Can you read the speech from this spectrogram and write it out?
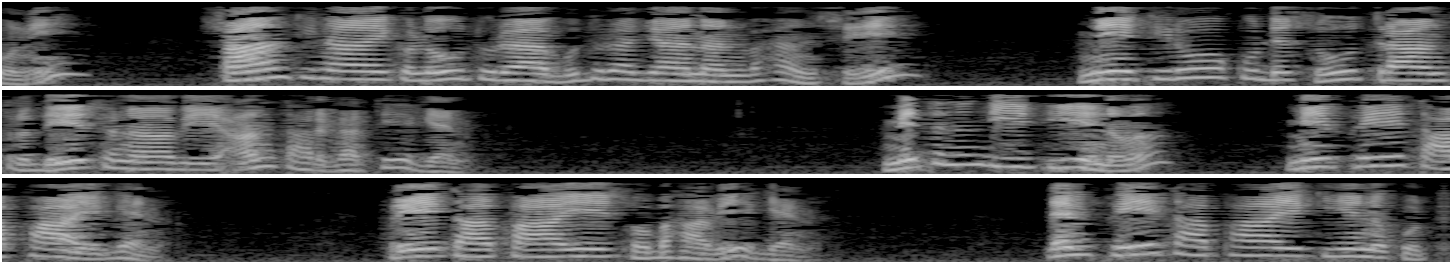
උනේ ශාන්තිනායක ලෝතුරා බුදුරජාණන් වහන්සේ මේ තිරෝකුඩ සූත්‍රාන්තර දේශනාවේ අන්තර්ගතය ගැන. මෙතනදී තියෙනවා මේ പ്രേත අපාය ගැන. പ്രേත අපායේ ස්වභාවය ගැන. දැන් പ്രേත අපාය කියනකොට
